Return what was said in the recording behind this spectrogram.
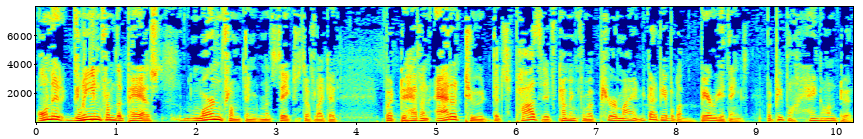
only glean from the past, learn from things, mistakes and stuff like that. But to have an attitude that's positive coming from a pure mind, you've got to be able to bury things. But people hang on to it.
